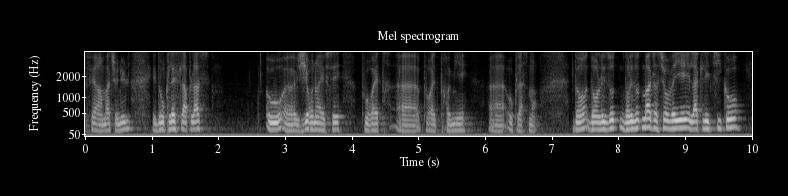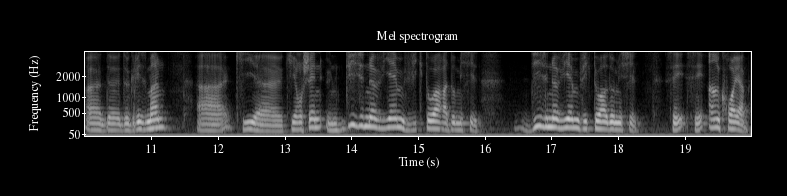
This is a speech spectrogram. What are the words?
faire un match nul et donc laisse la place au euh, Girona FC pour être, euh, pour être premier euh, au classement. Dans, les autres, matchs à surveiller, l'Atlético euh, de, Griezmann euh, qui, enchaîne une 19e victoire à domicile. 19e victoire à domicile. C'est incroyable.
